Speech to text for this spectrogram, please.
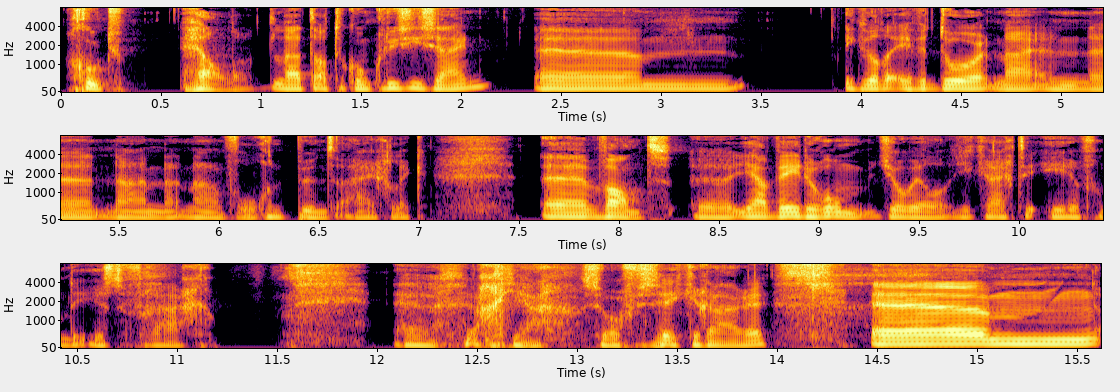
Goed, helder. Laat dat de conclusie zijn. Um, ik wilde even door naar een, uh, naar, naar, naar, een volgend punt eigenlijk. Uh, want, ja, wederom, Joël, je krijgt de eer van de eerste vraag. Uh, ach ja, zorgverzekeraar hè. Um, uh,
